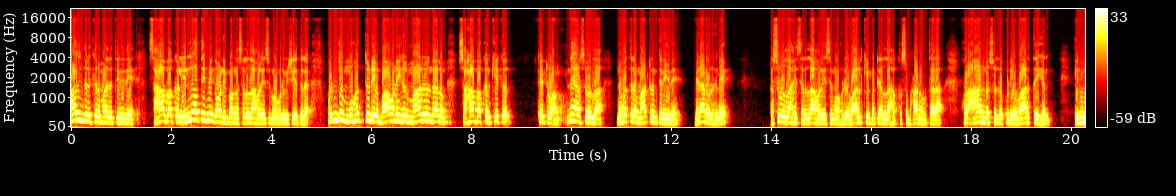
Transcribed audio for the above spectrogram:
ஆழ்ந்து இருக்கிற மாதிரி தெரியுதே. சஹாபாக்கள் எல்லாத்தையுமே கவனிப்பாங்க சல்லாஹ் அலிஸ்லாம் விஷயத்துல. கொஞ்சம் முகத்துடைய பாவனைகள் மாறி இருந்தாலும் சஹாபாக்கள் கேட்க கேட்டுருவாங்க. என்ன யார் சொல்லலா முகத்துல மாற்றம் தெரியுதே. மேலானவர்களே ரசூல்லாஹி சல்லாஹ் அலைஹி அவருடைய வாழ்க்கையை பற்றி அல்லாஹ் சுப்ஹானஹு ஒரு ஆண்டு சொல்லக்கூடிய வார்த்தைகள் இன்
